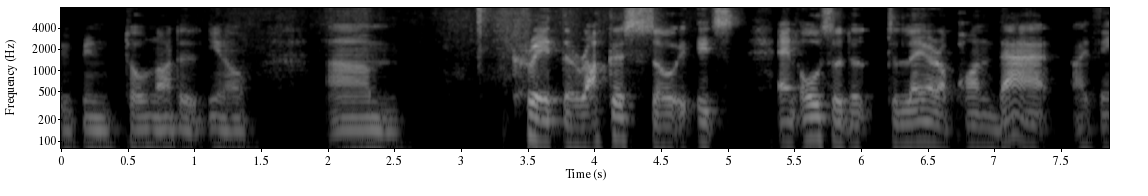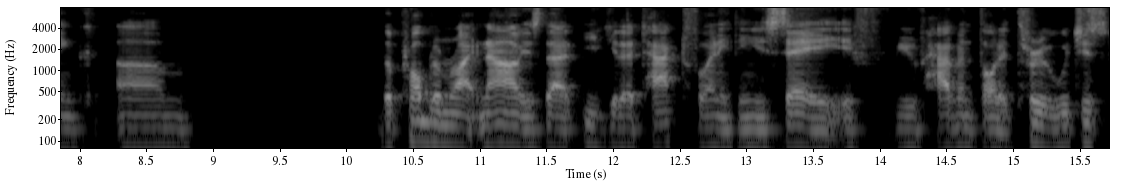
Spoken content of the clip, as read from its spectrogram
we've been told not to you know um, create the ruckus so it's and also to, to layer upon that i think um, the problem right now is that you get attacked for anything you say if you haven't thought it through, which is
